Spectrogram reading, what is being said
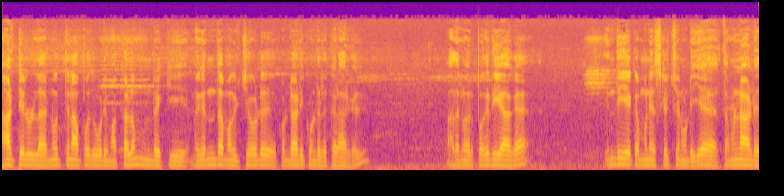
நாட்டில் உள்ள நூற்றி நாற்பது கோடி மக்களும் இன்றைக்கு மிகுந்த மகிழ்ச்சியோடு கொண்டாடி கொண்டிருக்கிறார்கள். அதன் ஒரு பகுதியாக இந்திய கம்யூனிஸ்ட் கட்சியினுடைய தமிழ்நாடு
